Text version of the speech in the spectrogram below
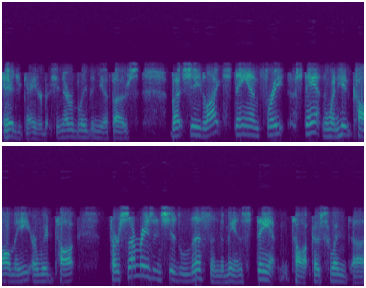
educator, but she never believed in UFOs. But she liked Stan Free Stanton when he'd call me or we'd talk. For some reason, she'd listen to me and Stanton talk because when uh,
